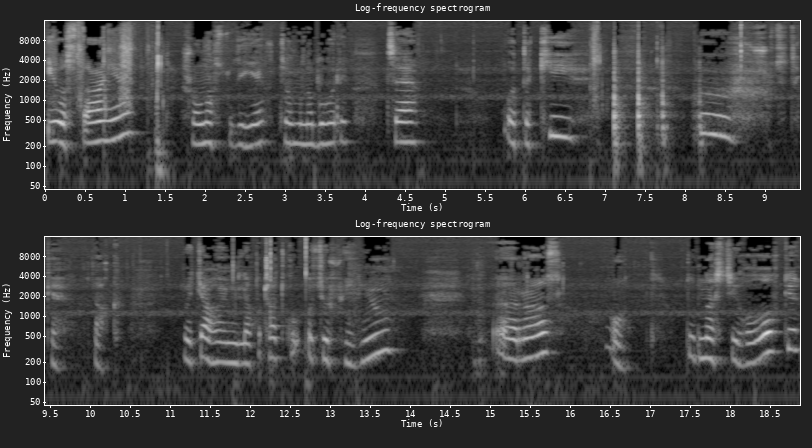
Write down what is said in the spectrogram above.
і останнє, що у нас тут є в цьому наборі, це отакі. Що це таке? Так. Витягуємо для початку оцю фігню. Раз. О. Тут у нас ці головки.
